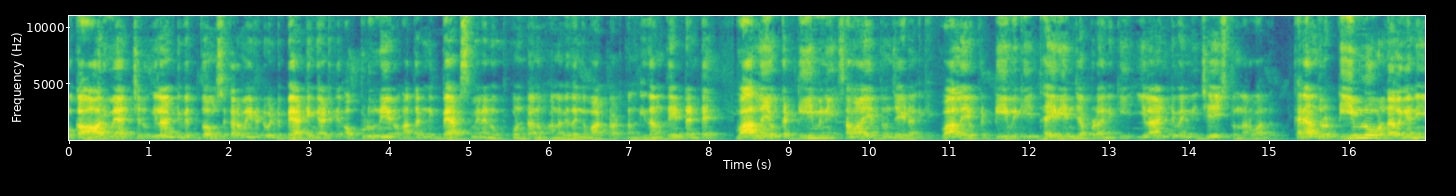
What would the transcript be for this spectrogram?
ఒక ఆరు మ్యాచ్లు ఇలాంటి విధ్వంసకరమైనటువంటి బ్యాటింగ్ ఆడితే అప్పుడు నేను అతన్ని బ్యాట్స్మెన్ అని ఒప్పుకుంటాను అన్న విధంగా మాట్లాడుతాను. ఇదంతా ఏంటంటే వాళ్ళ యొక్క టీంని సమాయత్తం చేయడానికి వాళ్ళ యొక్క టీంకి ధైర్యం చెప్పడానికి ఇలాంటివన్నీ చేయిస్తున్నారు వాళ్ళు. కానీ అందులో టీంలో ఉండాలి కానీ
